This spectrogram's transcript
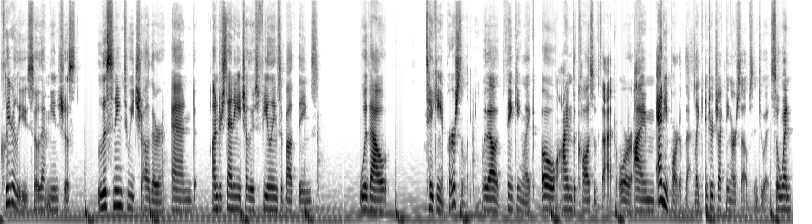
clearly. So that means just listening to each other and understanding each other's feelings about things without taking it personally without thinking like oh i'm the cause of that or i'm any part of that like interjecting ourselves into it. So when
